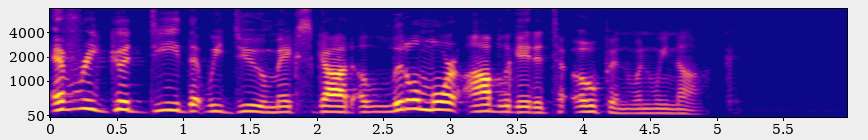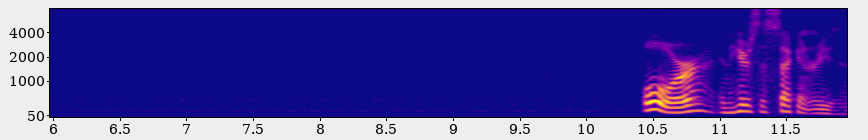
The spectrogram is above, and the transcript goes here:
every good deed that we do makes God a little more obligated to open when we knock. Or, and here's the second reason,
